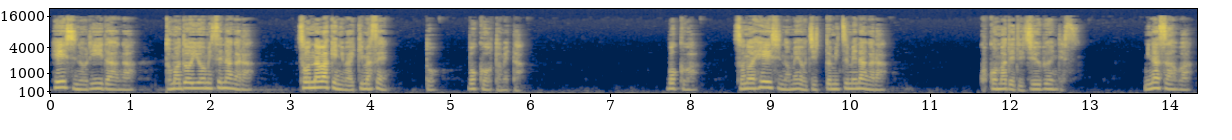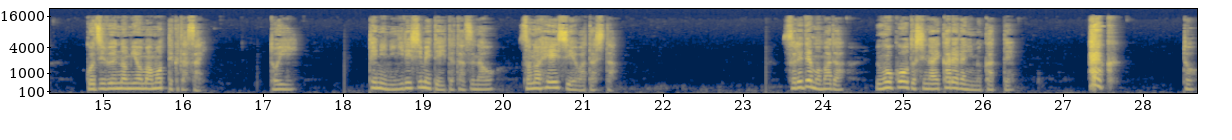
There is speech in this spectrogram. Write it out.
兵士のリーダーが戸惑いを見せながらそんなわけにはいきません、と僕を止めた。僕はその兵士の目をじっと見つめながら、ここまでで十分です。皆さんはご自分の身を守ってください。と言い、手に握りしめていた手綱をその兵士へ渡した。それでもまだ動こうとしない彼らに向かって、早くと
